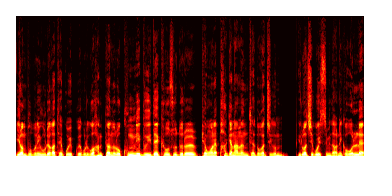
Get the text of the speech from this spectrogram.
이런 부분이 우려가 되고 있고요. 그리고 한편으로 국립의대 교수들을 병원에 파견하는 제도가 지금 이루어지고 있습니다. 그러니까 원래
